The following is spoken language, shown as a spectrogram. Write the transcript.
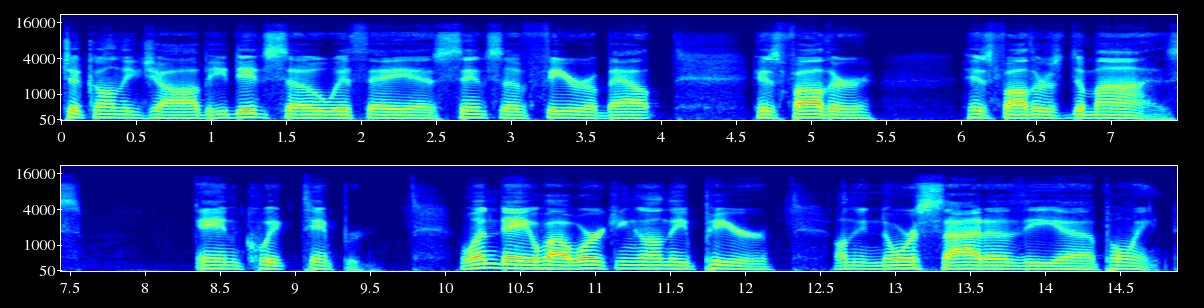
took on the job, he did so with a, a sense of fear about his father, his father's demise, and quick tempered. One day, while working on the pier on the north side of the uh, point,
